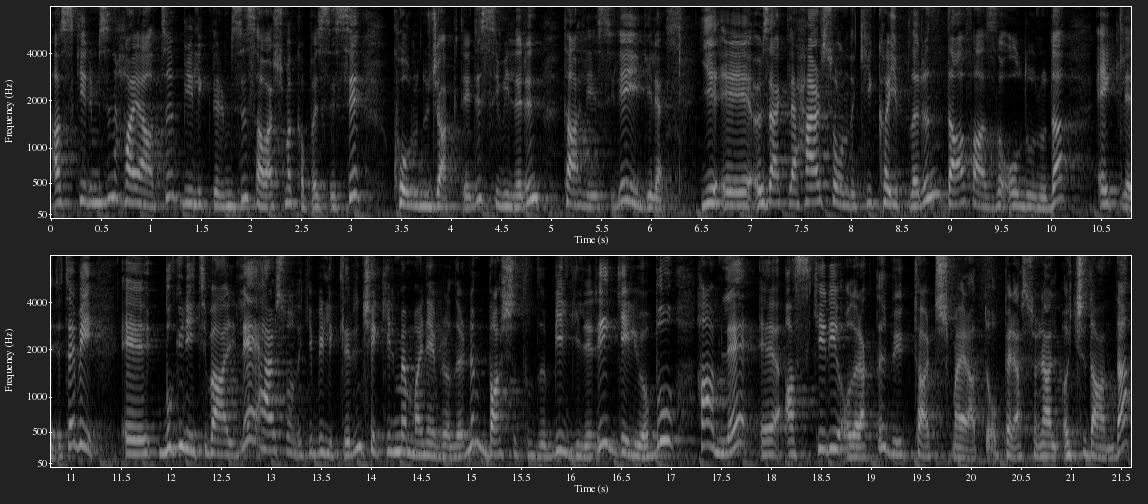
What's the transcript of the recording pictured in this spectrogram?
Askerimizin hayatı, birliklerimizin savaşma kapasitesi korunacak dedi sivillerin tahliyesiyle ilgili. E, özellikle her sondaki kayıpların daha fazla olduğunu da ekledi. Tabii e, bugün itibariyle her sondaki birliklerin çekilme manevralarının başlatıldığı bilgileri geliyor. Bu hamle e, askeri olarak da büyük tartışma yarattı. Operasyonel açıdan da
